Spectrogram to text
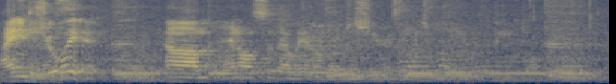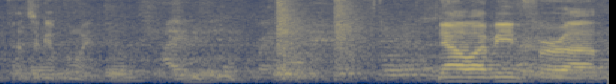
I enjoy it, um, and also that way I don't have to share as much money with people. That's a good point. Now, I mean, for um,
